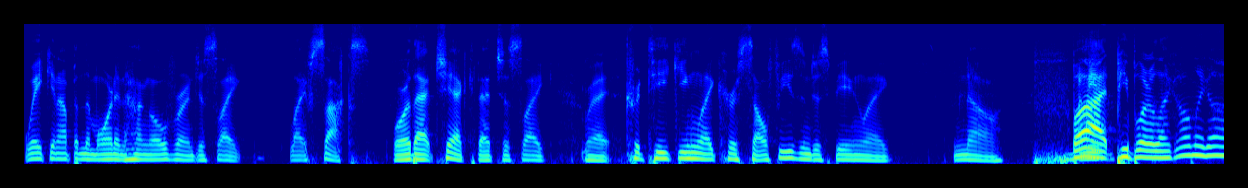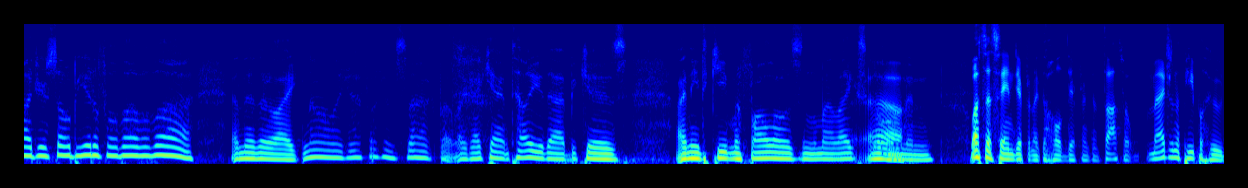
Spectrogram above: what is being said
Waking up in the morning hungover and just like life sucks, or that chick that just like Right. critiquing like her selfies and just being like, no. But people are like, oh my god, you're so beautiful, blah blah blah, and then they're like, no, like I fucking suck, but like I can't tell you that because I need to keep my follows and my likes going, Oh. and Well, that's the same different, like the whole different of thoughts. But imagine the people who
